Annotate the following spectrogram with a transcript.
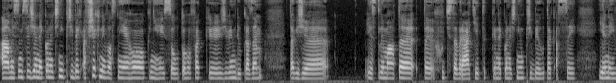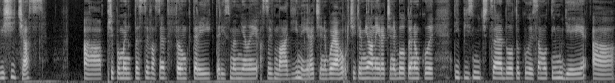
A myslím si, že nekonečný příběh a všechny vlastně jeho knihy jsou toho fakt živým důkazem, takže jestli máte te chuť se vrátit k nekonečnému příběhu, tak asi je nejvyšší čas, a připomeňte si vlastně film, který, který jsme měli asi v mládí nejradši, nebo já ho určitě měla nejradši. Nebylo to jenom kvůli té písničce, bylo to kvůli samotnému ději a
